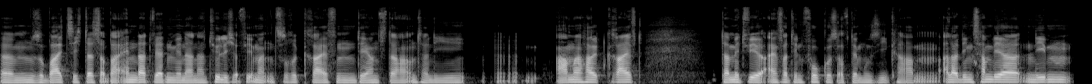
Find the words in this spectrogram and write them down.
Ähm, sobald sich das aber ändert, werden wir dann natürlich auf jemanden zurückgreifen, der uns da unter die äh, Arme halt greift, damit wir einfach den Fokus auf der Musik haben. Allerdings haben wir neben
